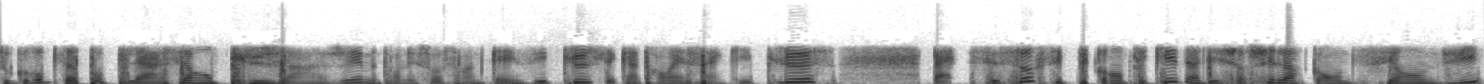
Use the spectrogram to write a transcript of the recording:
sous-groupes de population plus âgés, mettons les 75 et plus, les 85 et plus, ben, c'est sûr que c'est plus compliqué d'aller chercher leurs conditions de vie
